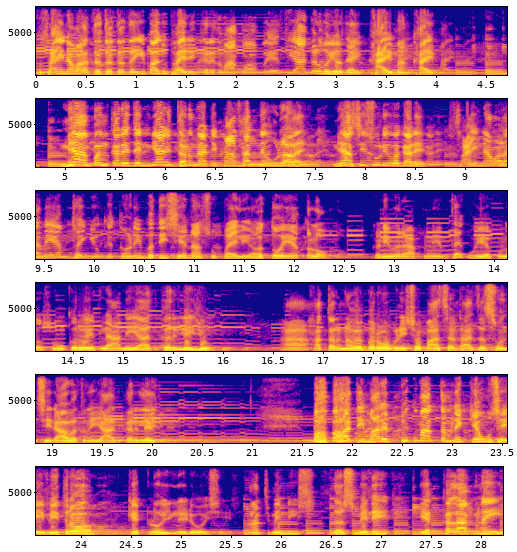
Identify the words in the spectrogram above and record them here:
તો સાઈના વાળા ધધ ધધ ઈ બાજુ ફાયરિંગ કરે તો વાંકો વાંકો એથી આગળ વયો જાય. ખાઈમાં ખાઈ માં ન્યા બંકરે છે ન્યા ધણનાટી પાંચ હાથને ઉલાળે ન્યા સિસુડી વગાડે. સાઈના વાળાને એમ થઈ ગયું કે ઘણી બધી સેના સુપાયેલી હતો એકલો. ઘણી વાર આપણને એમ થાય કે હું એકલો શું કરું એટલે આને યાદ કરી લેજો. હા, સત્તર નવેમ્બર ઓગણીસો બાસઠ આ જસવંતસિંહ રાવતને યાદ કરી લેજો. બહબહાટી, મારે ટૂંકમાં તમને કેવું છે એ મિત્રો? કેટલો ઈ લડ્યો હશે? પાંચ મિનિટ, દસ મિનિટ, એક કલાક નહીં.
